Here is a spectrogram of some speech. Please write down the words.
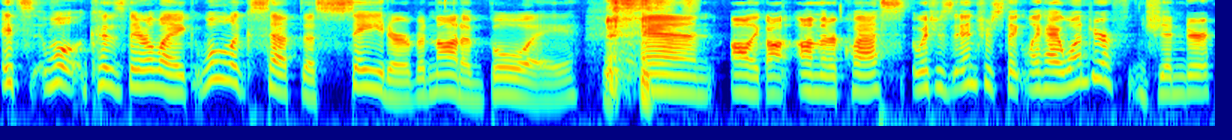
it's well because they're like we'll accept a satyr but not a boy and uh, like on, on their quest which is interesting like i wonder if gender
